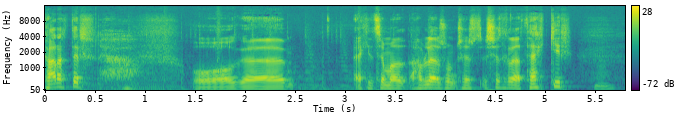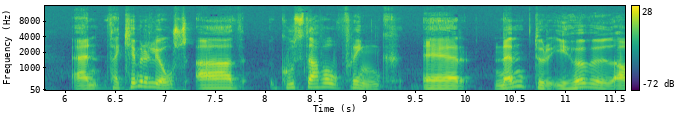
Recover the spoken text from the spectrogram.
karakter. Og uh, ekkert sem að sérst- sérstaklega þekkir. En það kemur í ljós að Gustavo Fring er nefndur í höfuð á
